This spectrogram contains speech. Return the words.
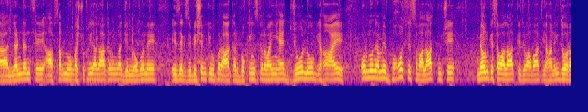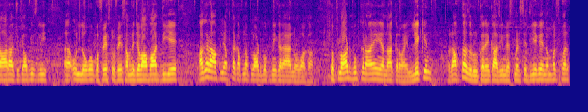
लंदन से आप सब लोगों का शुक्रिया अदा करूँगा, जिन लोगों ने इस एग्ज़िबिशन के ऊपर आकर बुकिंग्स करवाई हैं। जो लोग यहाँ आए और उन्होंने हमें बहुत से सवाल पूछे, मैं उनके सवाल के जवाब यहाँ नहीं दोहरा रहा चूँकि ऑब्वियसली उन लोगों को फ़ेस टू फेस हमने जवाब दिए। अगर आपने अब तक अपना प्लॉट बुक नहीं कराया नोवा का तो प्लॉट बुक कराएँ या ना करवाएँ, लेकिन रबता ज़रूर करें काजी इन्वेस्टमेंट से दिए गए नंबर्स पर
